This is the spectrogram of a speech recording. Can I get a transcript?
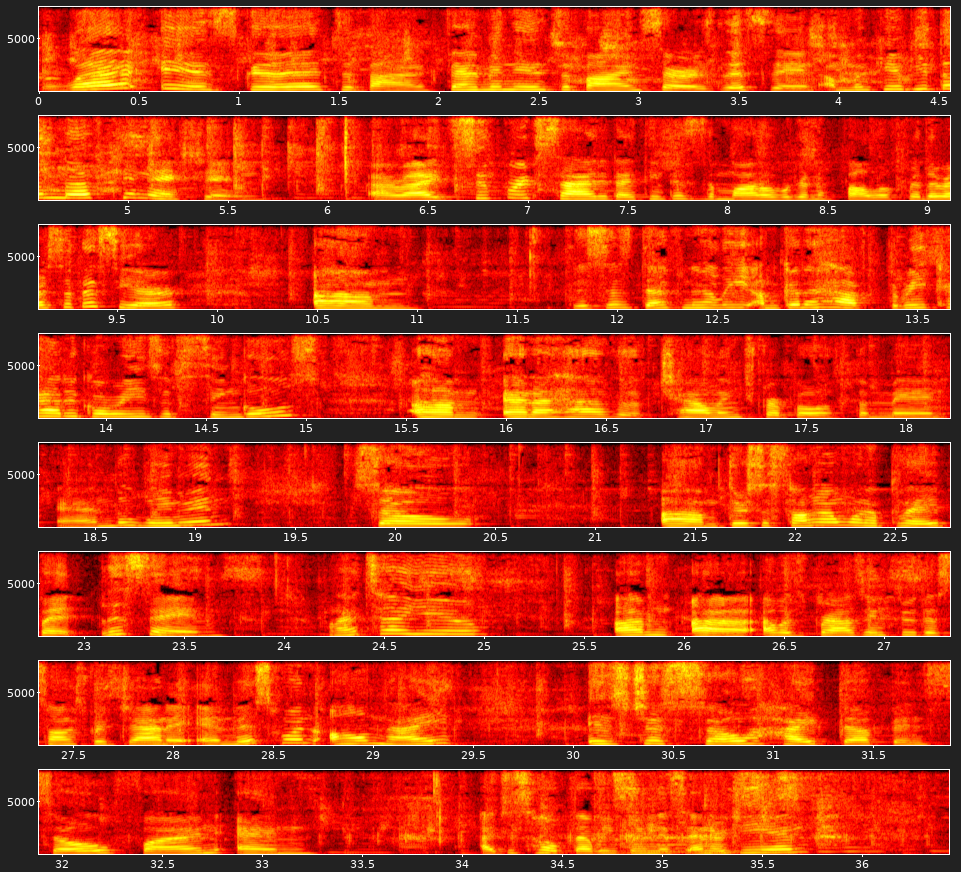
What is good, divine feminine, divine sirs? Listen, I'm gonna give you the love connection. All right, super excited. I think this is the model we're gonna follow for the rest of this year. Um, this is definitely, I'm gonna have three categories of singles, um, and I have a challenge for both the men and the women. So, um, there's a song I want to play, but listen, when I tell you, I'm, uh, I was browsing through the songs for Janet, and this one all night is just so hyped up and so fun. And I just hope that we bring this energy in.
